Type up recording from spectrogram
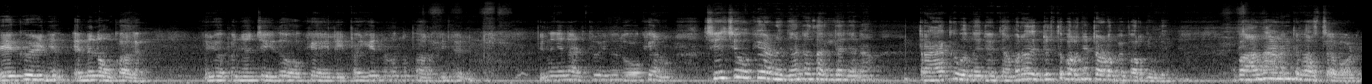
ടേക്ക് കഴിഞ്ഞ് എന്നെ നോക്കാതെ. അയ്യോ അപ്പം ഞാൻ ചെയ്ത് ഓക്കെ ആയില്ലേ? ഇപ്പം അയ്യോ എന്നോടൊന്നും പറഞ്ഞില്ലല്ലോ. പിന്നെ ഞാൻ അടുത്ത് കഴിഞ്ഞത് ഓക്കെയാണോ ചേച്ചി ഓക്കെയാണ് ഞാൻ അതല്ല ഞാൻ ആ ട്രാക്ക് വന്നതിന്റെ ഞാൻ പറഞ്ഞത് എന്റെ അടുത്ത് പറഞ്ഞിട്ട് അവിടെ പോയി പറഞ്ഞൂടെ. അപ്പോൾ അതാണ് എന്റെ ഫസ്റ്റ് അവാർഡ്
